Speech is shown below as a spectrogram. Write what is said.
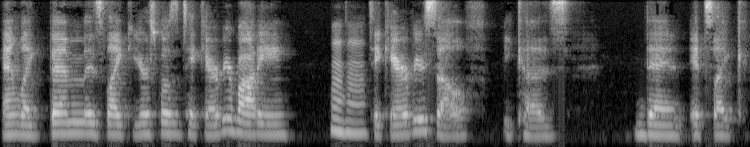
And like them is like you're supposed to take care of your body, Mm-hmm. take care of yourself because then it's like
